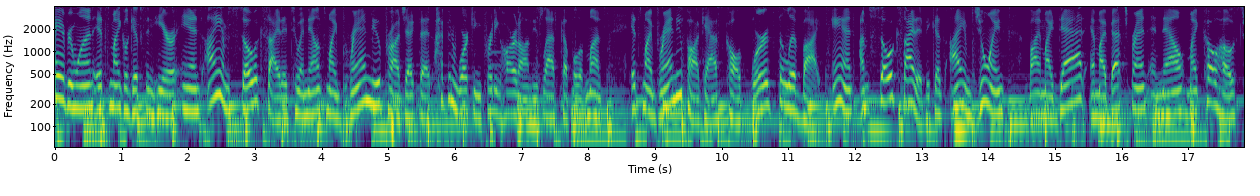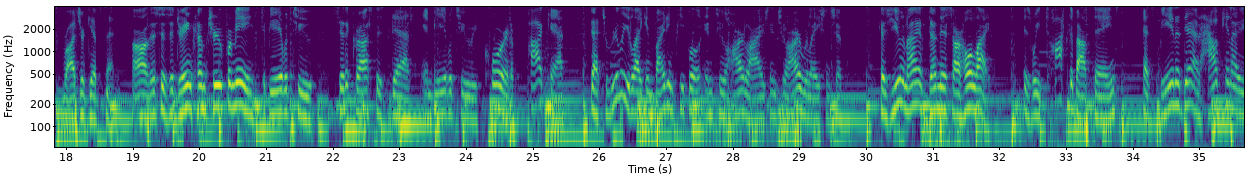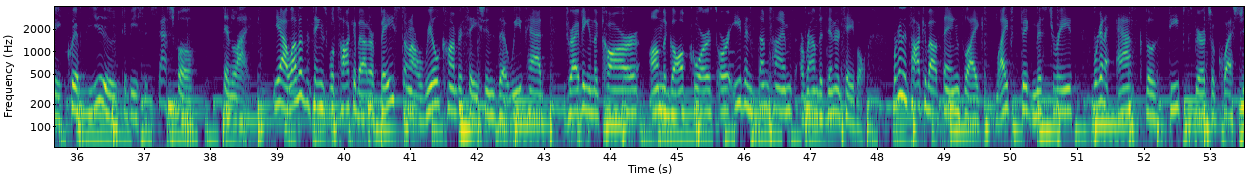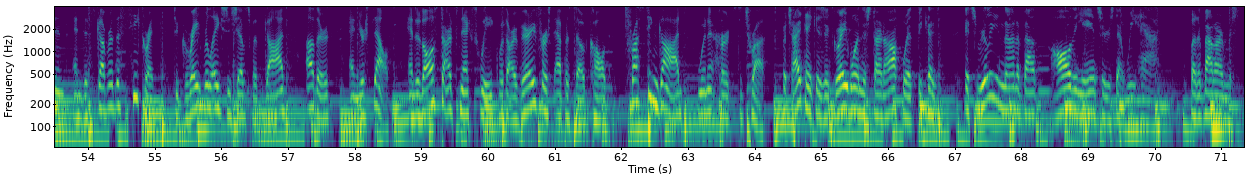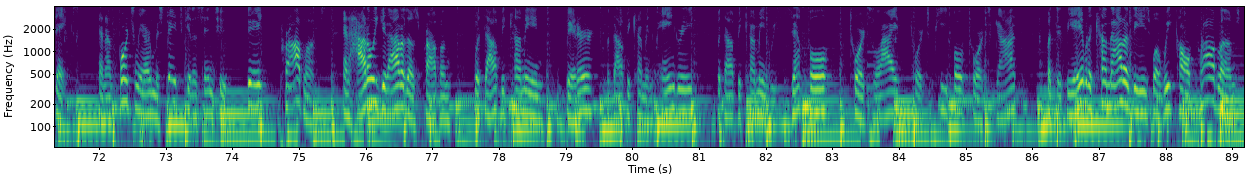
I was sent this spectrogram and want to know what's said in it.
Hey everyone, it's Michael Gibson here, and I am so excited to announce my brand new project that I've been working pretty hard on these last couple of months. It's my brand new podcast called Words to Live By, and I'm so excited because I am joined by my dad and my best friend, and now my co host, Roger Gibson. Oh, this is a dream come true for me to be able to sit across this desk and be able to record a podcast that's really like inviting people into our lives, into our relationship because you and I have done this our whole life. Is we talked about things as being a dad, how can I equip you to be successful in life? Yeah, a lot of the things we'll talk about are based on our real conversations that we've had driving in the car, on the golf course, or even sometimes around the dinner table. We're going to talk about things like life's big mysteries. We're going to ask those deep spiritual questions and discover the secret to great relationships with God, others, and yourself. And it all starts next week with our very first episode called Trusting God When It Hurts to Trust. Which I think is a great one to start off with because it's really not about all the answers that we have, but about our mistakes. And unfortunately, our mistakes get us into big problems. And how do we get out of those problems without becoming bitter, without becoming angry, without becoming resentful towards life, towards people, towards God, but to be able to come out of these, what we call problems,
